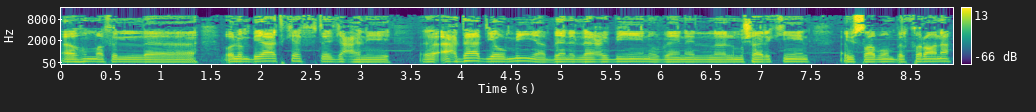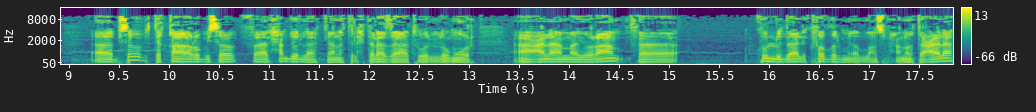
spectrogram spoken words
هم في الاولمبياد كيف يعني أعداد يومية بين اللاعبين وبين المشاركين يصابون بالكورونا آه، بسبب التقارب بسبب فالحمد لله كانت الاحترازات والأمور على ما يرام. ف كل ذلك فضل من الله سبحانه وتعالى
